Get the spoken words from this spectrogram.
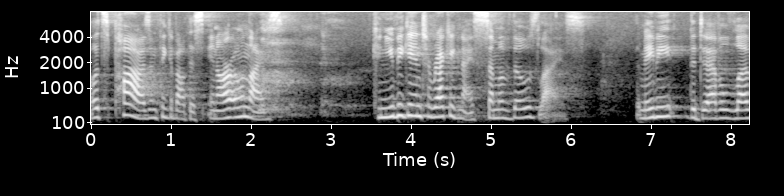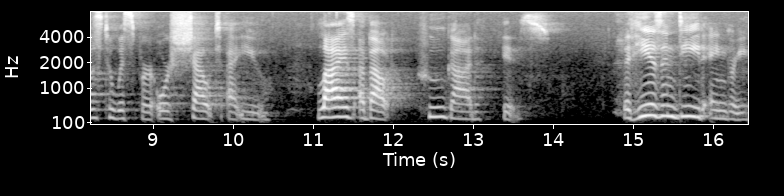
Let's pause and think about this in our own lives. Can you begin to recognize some of those lies? That maybe the devil loves to whisper or shout at you. Lies about who God is. That he is indeed angry.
